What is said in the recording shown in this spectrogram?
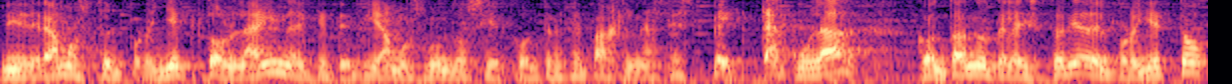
lideramos el proyecto online, en el que te pillamos un dossier con 13 páginas espectacular, contándote la historia del proyecto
